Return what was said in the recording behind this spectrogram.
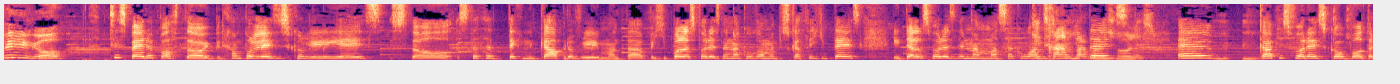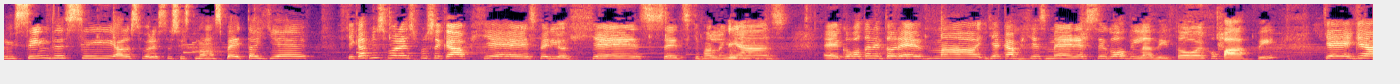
φύγω. Επίσης, πέρα από αυτό, υπήρχαν πολλές δυσκολίες στο, στα θε- τεχνικά προβλήματα. Π.χ. πολλές φορές δεν ακούγαμε τους καθηγητές, είτε άλλες φορές δεν να- μας ακούγαν Και οι τι χάναμε πάρα πολλές καθηγητές. ώρες. Ε, κάποιες φορές κοβόταν η σύνδεση, άλλες φορές το σύστημα μας πέταγε. Και κάποιες φορές που σε κάποιες περιοχές ε, της Κεφαλονιάς ε, κοβότανε το ρεύμα για κάποιες μέρες, εγώ δηλαδή το έχω πάθει. Και για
